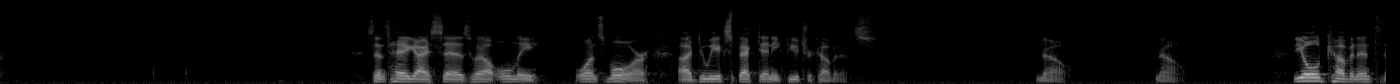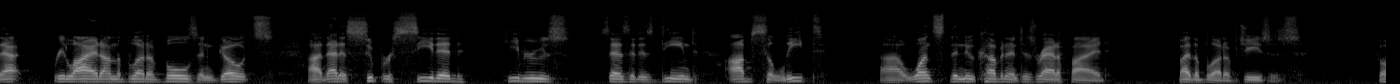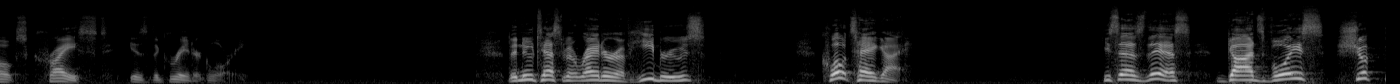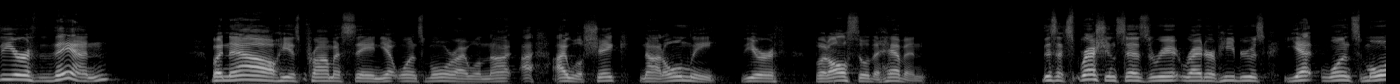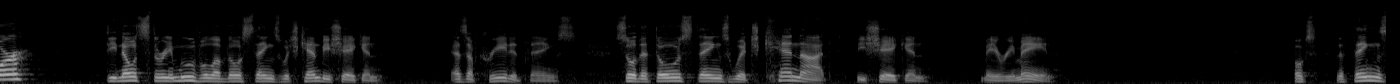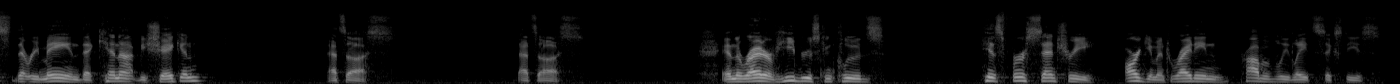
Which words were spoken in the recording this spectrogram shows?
Since Haggai says, well, only once more, uh, do we expect any future covenants? No. No. The old covenant, that relied on the blood of bulls and goats, uh, that is superseded. Hebrews says it is deemed obsolete uh, once the new covenant is ratified by the blood of Jesus. Folks, Christ is the greater glory. The New Testament writer of Hebrews quotes Haggai. He says this God's voice shook the earth then, but now he has promised, saying, Yet once more I will not I, I will shake not only the earth, but also the heaven. This expression, says the writer of Hebrews, yet once more, denotes the removal of those things which can be shaken, as of created things, so that those things which cannot be shaken may remain. Folks, the things that remain that cannot be shaken, that's us. That's us. And the writer of Hebrews concludes his first century argument, writing probably late 60s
